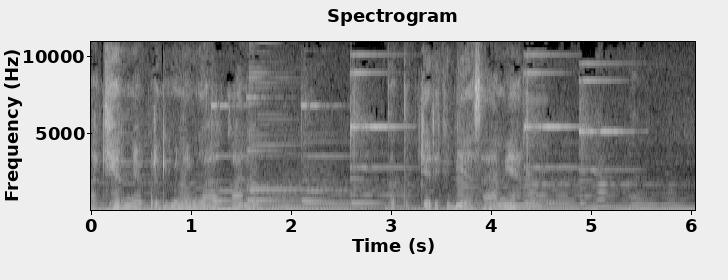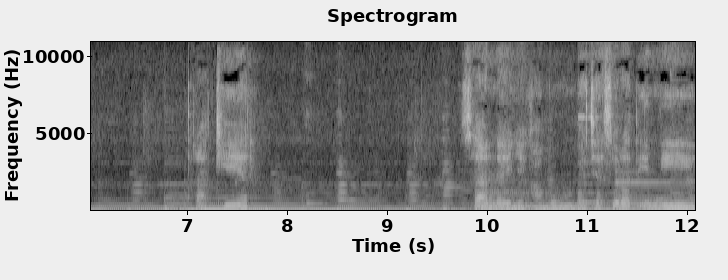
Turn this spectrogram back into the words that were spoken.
akhirnya pergi meninggalkan tetap jadi kebiasaan ya. Terakhir seandainya kamu membaca surat ini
